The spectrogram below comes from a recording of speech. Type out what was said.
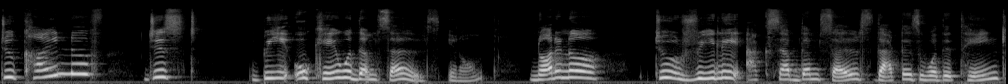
to kind of just be okay with themselves, you know, not in a to really accept themselves that is what they think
